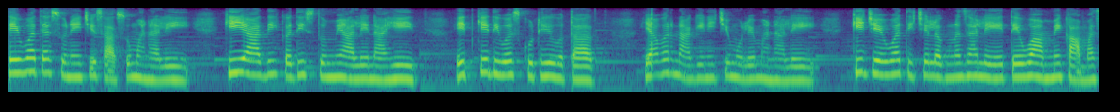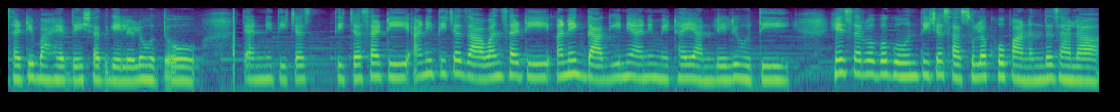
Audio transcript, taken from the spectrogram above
तेव्हा त्या सुनेची सासू म्हणाली की याआधी कधीच तुम्ही आले नाहीत. इतके दिवस कुठे होतात? यावर नागिनीची मुले म्हणाले की जेव्हा तिचे लग्न झाले तेव्हा आम्ही कामासाठी बाहेर देशात गेलेलो होतो. त्यांनी तिच्या तिच्यासाठी आणि तिच्या जावांसाठी अनेक दागिने आणि मिठाई आणलेली होती. हे सर्व बघून तिच्या सासूला खूप आनंद झाला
